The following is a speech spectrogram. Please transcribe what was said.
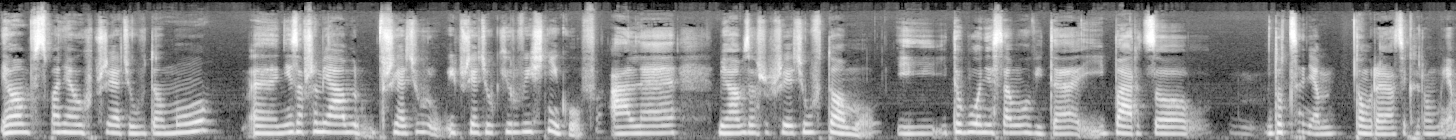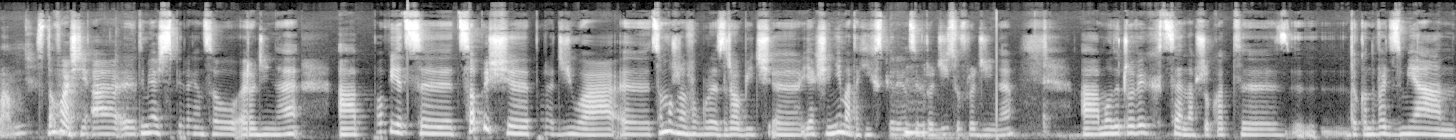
Ja mam wspaniałych przyjaciół w domu. E, nie zawsze miałam przyjaciół i przyjaciółki rówieśników, ale miałam zawsze przyjaciół w domu i, i to było niesamowite i bardzo doceniam tą relację, którą ja mam. Z no właśnie, a y, ty miałaś wspierającą rodzinę. A powiedz, y, co byś y, poradziła, co można w ogóle zrobić, jak się nie ma takich wspierających mm. rodziców, rodziny, a młody człowiek chce na przykład y, dokonywać zmian,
